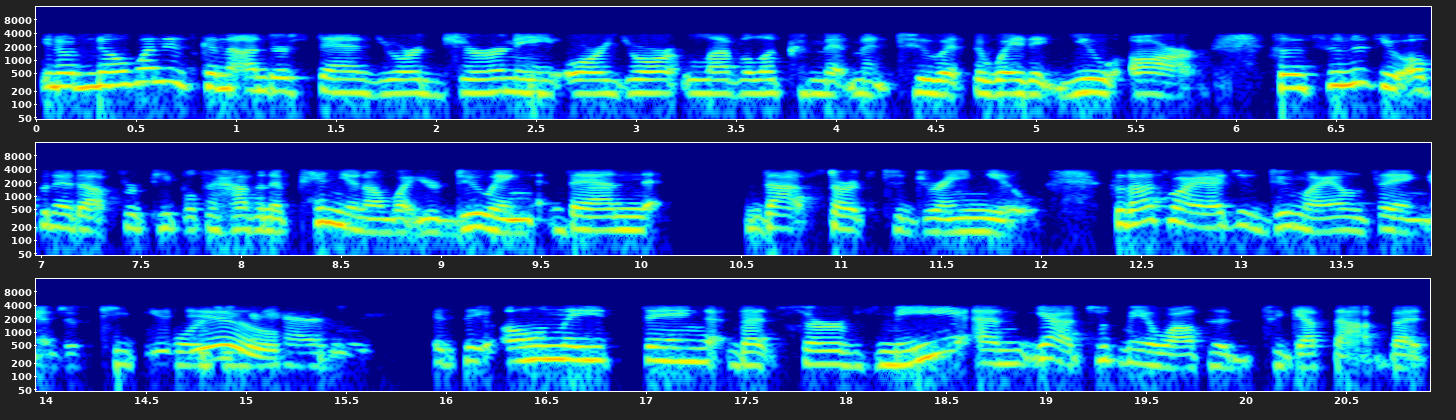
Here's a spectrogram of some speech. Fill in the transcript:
you know, no one is going to understand your journey or your level of commitment to it the way that you are. So, as soon as you open it up for people to have an opinion on what you're doing, then that starts to drain you. So that's why I just do my own thing and just keep you forging do. ahead. It's the only thing that serves me. And yeah, it took me a while to, to get that, but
